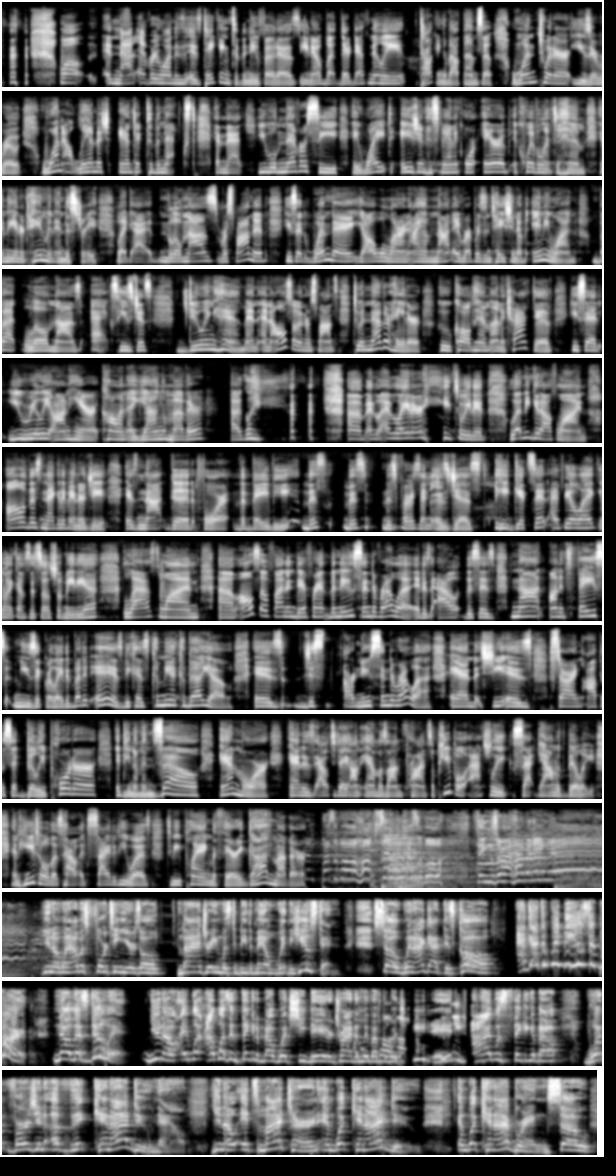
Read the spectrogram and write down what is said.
well, not everyone is, is taking to the new photos, you know, but they're definitely talking about them. So one Twitter user wrote, one outlandish antic to the next, and that you will never see a white, Asian, Hispanic, or Arab equivalent to him in the entertainment industry. Like I, Lil Nas responded, he said, One day y'all will learn I am not a representation of anyone but Lil Nas X. He's just doing him. And, and also in response to another hater who called him unattractive, he said, You really on here calling a young mother ugly? um, and, and later he tweeted, Let me get offline. All of this negative energy is not good for the baby. This this this person is just he gets it, I feel like, when it comes to social media. Last one, um, also fun and different. The new Cinderella. It is out. This is not on its face music related, but it is because Camila Cabello is just our new Cinderella. And she is starring opposite Billy Porter, Idina Menzel, and more, and is out today on Amazon Prime. So people actually sat down with Billy, and he told us how excited he was to be playing the fairy godmother. Things are happening. You know, when I was 14 years old, my dream was to be the male Whitney Houston. So when I got this call, I got the Whitney Houston part. Now let's do it you know, I, I wasn't thinking about what she did or trying to live up to what she did. I was thinking about what version of it can I do now? You know, it's my turn, and what can I do? And what can I bring? So,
